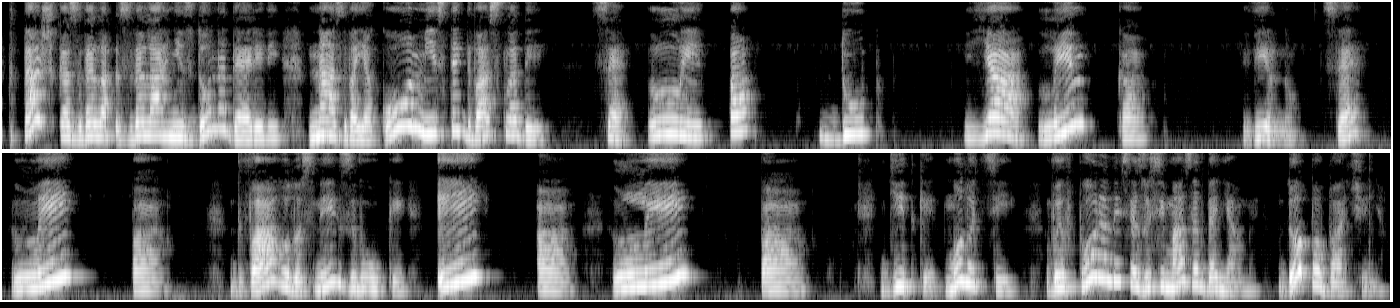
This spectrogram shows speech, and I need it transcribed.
Пташка звела, звела гніздо на дереві, назва якого містить два склади. Це липа, дуб, ялинка. Вірно, це липа. Два голосних звуки і а. Липа. Дітки, молодці, ви впоралися з усіма завданнями. До побачення!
